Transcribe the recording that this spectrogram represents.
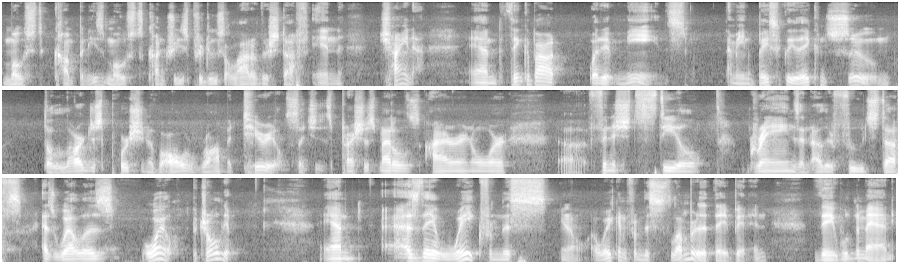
most companies, most countries produce a lot of their stuff in China. And think about what it means. I mean, basically, they consume the largest portion of all raw materials, such as precious metals, iron ore, uh, finished steel, grains, and other foodstuffs, as well as oil, petroleum. And as they awake from this, you know, awaken from this slumber that they've been in, they will demand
